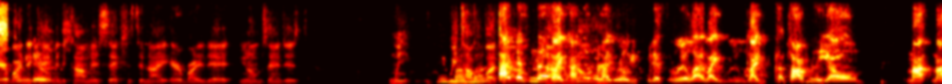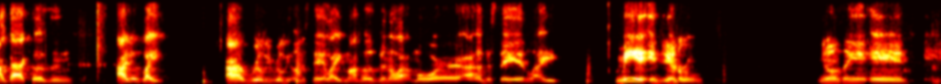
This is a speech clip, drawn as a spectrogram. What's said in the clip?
Everybody We that do. came in the comment sections tonight. Everybody that you know, what I'm saying, just when Hey, we talk mama. about I y'all just know, like, I never here. like really just realized, like, like talking to y'all, my my guy cousin. I just like, I really, really understand like my husband a lot more. I understand like men in general. You know what I'm saying? And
